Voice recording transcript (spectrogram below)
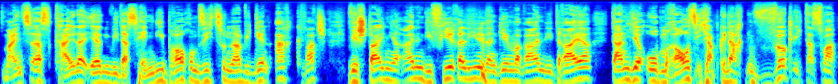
Meinst du, dass Kai da irgendwie das Handy braucht, um sich zu navigieren? Ach Quatsch, wir steigen hier ein in die Viererlinie, dann gehen wir rein in die Dreier, dann hier oben raus. Ich habe gedacht, wirklich, das war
